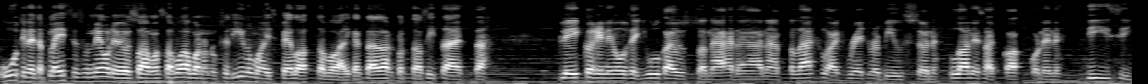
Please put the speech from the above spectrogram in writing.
uutinen, että PlayStation 4 on saamassa vahvan annoksen ilmaispelattavaa, eli tämä tarkoittaa sitä, että Pleikkarin nelosen julkaisussa nähdään Blacklight Retribution, Planeside 2, DC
